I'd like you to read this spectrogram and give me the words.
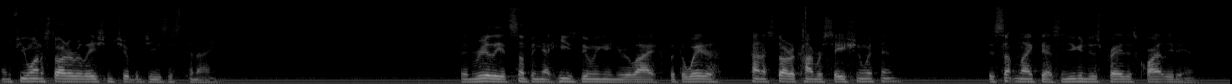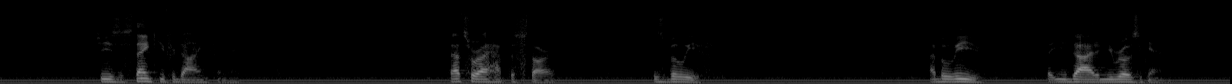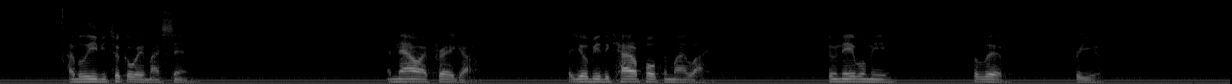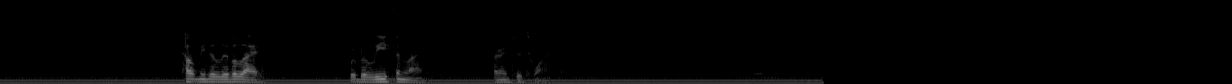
And if you want to start a relationship with Jesus tonight, then really it's something that He's doing in your life. But the way to kind of start a conversation with Him is something like this, and you can just pray this quietly to Him Jesus, thank you for dying for me. That's where I have to start, is belief. I believe that you died and you rose again. I believe you took away my sin. And now I pray, God, that you'll be the catapult in my life to enable me to live for you. Help me to live a life where belief and life are intertwined.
